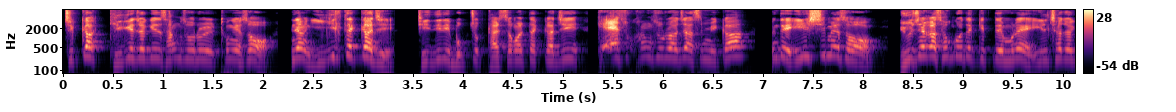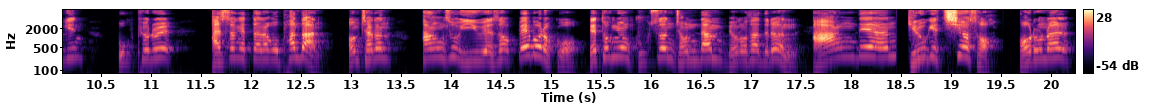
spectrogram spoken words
즉각 기계적인 상소를 통해서 그냥 이길 때까지 지들이 목적 달성할 때까지 계속 항소를 하지 않습니까? 근데 1심에서 유죄가 선고됐기 때문에 1차적인 목표를 달성했다라고 판단. 검찰은 항소 이유에서 빼버렸고 대통령 국선 전담 변호사들은 방대한 기록에 치여서 거론할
